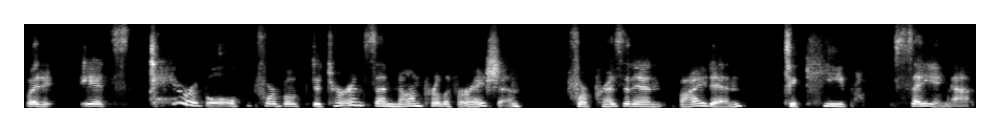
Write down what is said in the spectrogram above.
but it, it's terrible for both deterrence and nonproliferation for President Biden to keep saying that.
